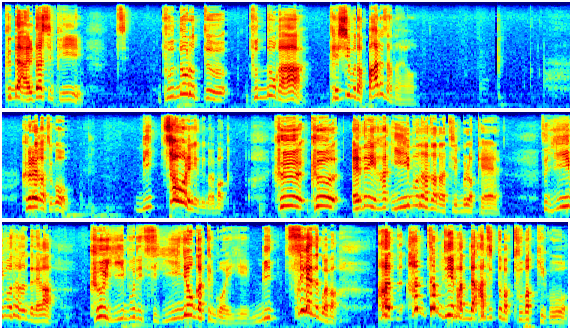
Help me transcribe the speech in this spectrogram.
근데 알다시피 지- 분노루트 분노가 대시보다 빠르잖아요. 그래가지고 미쳐버리겠는 거야. 막 그그 애들이 한 2분 하잖아 진블럭해. 그래서 2분 하는데 내가 그 2분이 진짜 2년 같은 거야 이게 미치겠는 거야 막. 아, 한참 뒤에 봤는데 아직도 막 두 바퀴고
